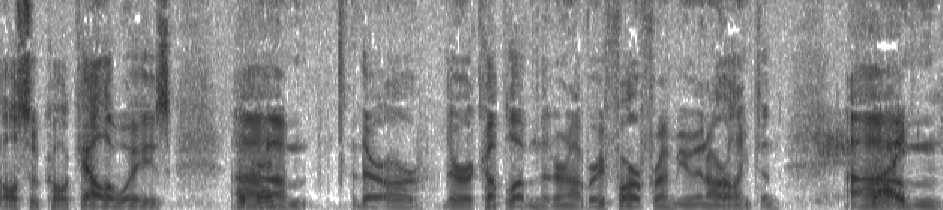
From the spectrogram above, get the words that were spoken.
also call Callaway's. Okay. Um, there are there are a couple of them that are not very far from you in Arlington. Um, Right.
